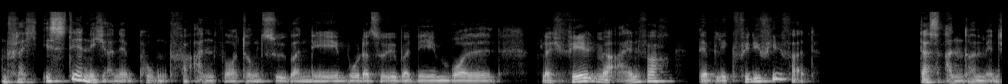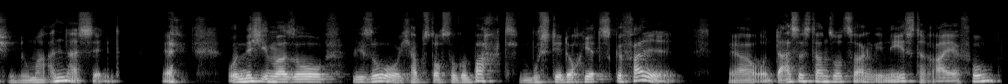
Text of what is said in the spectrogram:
Und vielleicht ist der nicht an dem Punkt, Verantwortung zu übernehmen oder zu übernehmen wollen. Vielleicht fehlt mir einfach der Blick für die Vielfalt, dass andere Menschen nun mal anders sind. Und nicht immer so, wieso, ich habe es doch so gemacht, muss dir doch jetzt gefallen. Ja, und das ist dann sozusagen die nächste Reifung.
